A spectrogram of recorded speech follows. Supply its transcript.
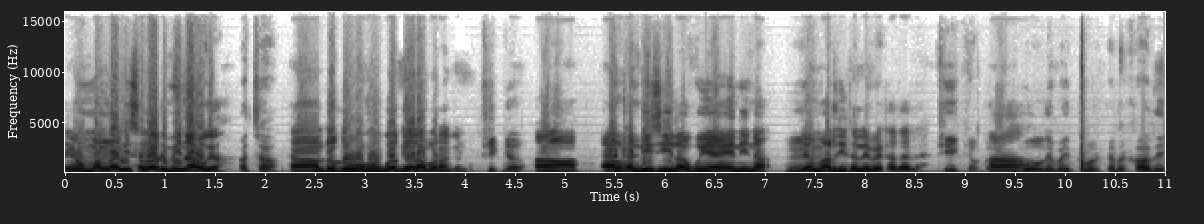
ਇਹਨੂੰ ਮੰਨ ਲਾ ਵੀ ਸਵਾ ਕੁ ਮਹੀਨਾ ਹੋ ਗਿਆ। ਅੱਛਾ। ਹਾਂ ਦੁੱਧ ਹੋਊਗਾ 11 12 ਕਿਲੋ। ਠੀਕ ਆ। ਹਾਂ ਐ ਠੰਡੀ ਸੀ ਲਾ ਕੋਈ ਐ ਨਹੀਂ ਨਾ ਜੇ ਮਰਜ਼ੀ ਥੱਲੇ ਬੈਠਾ ਰਹਿ ਲੈ। ਠੀਕ ਆ ਬਾਈ। ਹਾਂ। ਖੋਲ ਦੇ ਬਾਈ ਤੋੜ ਕੇ ਦਿਖਾ ਦੇ।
